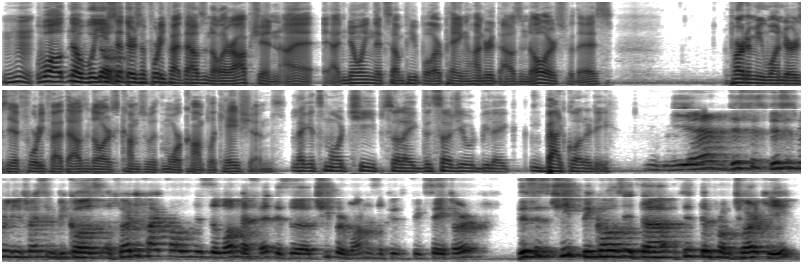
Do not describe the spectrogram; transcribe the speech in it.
hmm Well, no. Well, you So- said there's a forty-five thousand dollar option. I, uh, knowing that some people are paying hundred thousand dollars for this, part of me wonders if forty-five thousand dollars comes with more complications. Like it's more cheap, so like the surgery would be like bad quality. Yeah, this is this is really interesting because thirty-five thousand is the LON method, is the cheaper one, is the fixator. This is cheap because it's a system from Turkey,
